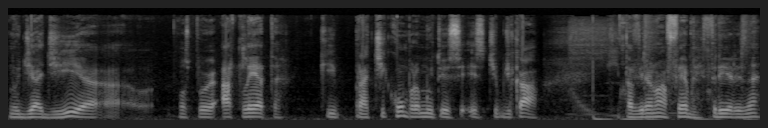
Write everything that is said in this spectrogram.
No dia a dia, vamos supor, atleta que pratica, compra muito esse, esse tipo de carro, que tá virando uma febre entre eles, né?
